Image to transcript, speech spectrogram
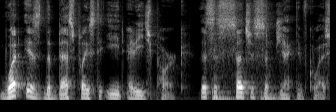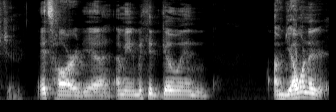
What is the best place to eat at each park? This is such a subjective question. It's hard, yeah. I mean, we could go in. Um, do y'all want to?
